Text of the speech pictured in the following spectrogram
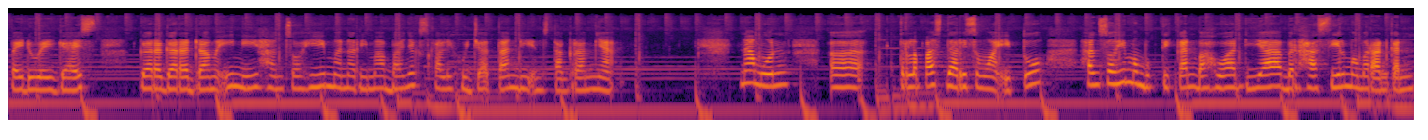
By the way guys, gara-gara drama ini Han Sohee menerima banyak sekali hujatan di Instagramnya. Namun, uh, terlepas dari semua itu, Han Sohee membuktikan bahwa dia berhasil memerankan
